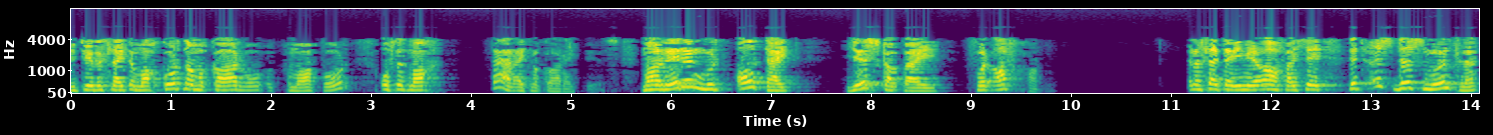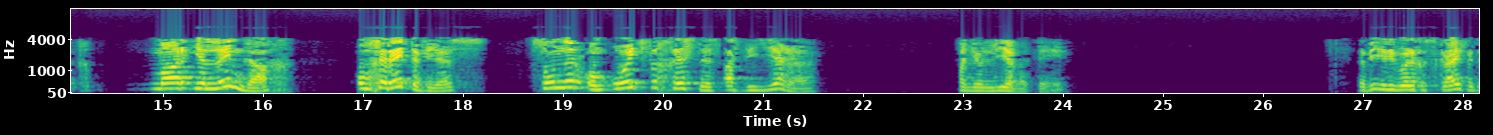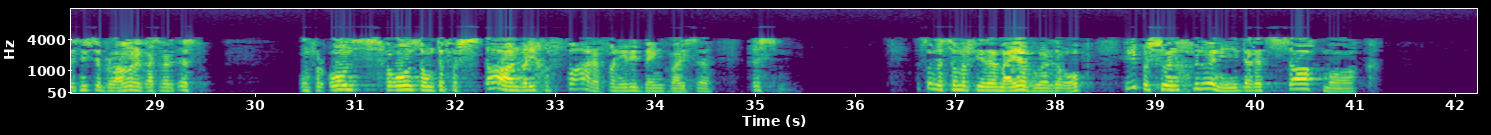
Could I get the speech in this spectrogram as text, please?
Die twee besluite mag kort na mekaar gemaak word of dit mag ver uit mekaar uit wees. Maar redding moet altyd heerskappy voorafgaan. En dan sluit hy hiermee af. Hy sê dit is dus moontlik maar elendig om gered te wees sonder om ooit vir Christus as die Here van jou lewe te hê. Nou wie hierdie woorde geskryf het, is nie so belangrik as wat dit is om vir ons vir ons om te verstaan wat die gevare van hierdie denkwyse is nie. Ek som dit sommer vir my eie woorde op. Hierdie persoon glo nie dat dit saak maak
